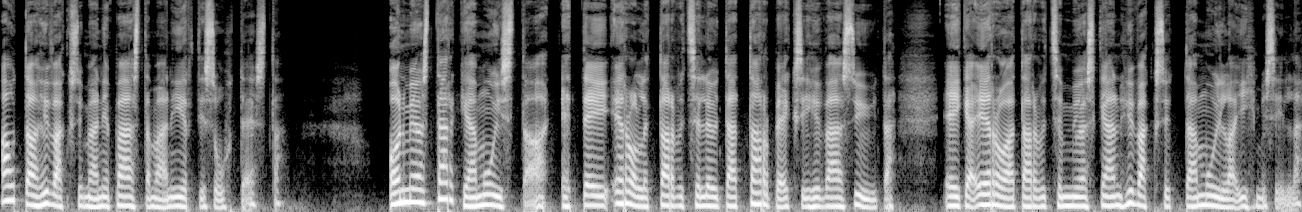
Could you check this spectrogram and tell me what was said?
auttaa hyväksymään ja päästämään irti suhteesta. On myös tärkeää muistaa, ettei erolle tarvitse löytää tarpeeksi hyvää syytä, eikä eroa tarvitse myöskään hyväksyttää muilla ihmisillä.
